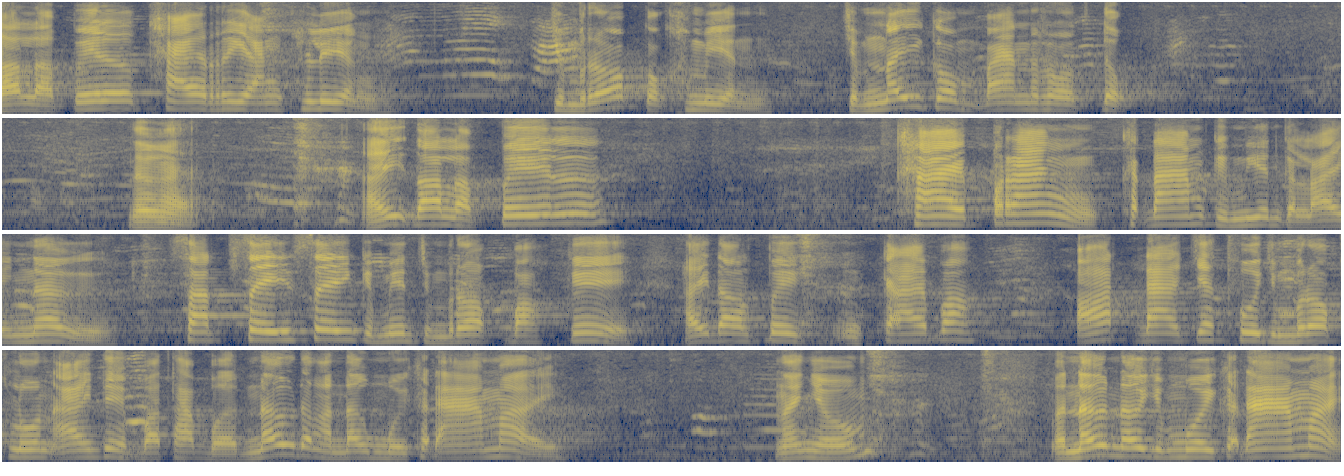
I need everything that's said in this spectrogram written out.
ដល់ទៅពេលខែរៀងភ្លៀង ជំរកក៏គ្មាន ចំណីក៏មិនបានរត់ទុកហ្នឹងហើយហើយដល់ទៅពេលខែប្រាំងក្តាមគេមានកន្លែងនៅសត្វផ្សេងផ្សេងគេមានចម្រករបស់គេហើយដល់ពេលកែបអត់ដែលចេះធ្វើចម្រកខ្លួនឯងទេបើថាបើនៅដល់នៅមួយក្តាមហើយណាញោមបើនៅនៅជាមួយក្តាមហើយ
